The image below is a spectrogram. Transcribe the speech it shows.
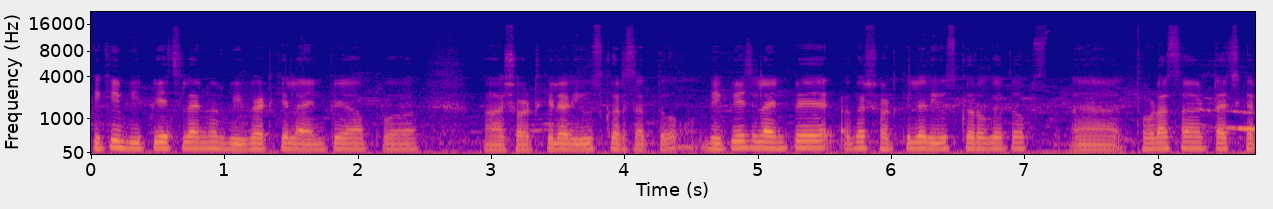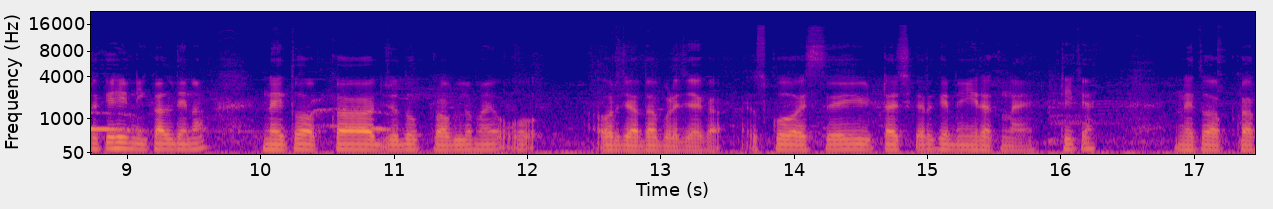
क्योंकि बीपीएच लाइन और वी के लाइन पे आप शॉर्ट किलर यूज़ कर सकते हो। बी लाइन पे अगर शॉर्ट किलर यूज़ करोगे तो आप थोड़ा सा टच करके ही निकाल देना, नहीं तो आपका जो दो प्रॉब्लम है वो और ज़्यादा बढ़ जाएगा। उसको ऐसे ही टच करके नहीं रखना है, ठीक है? नहीं तो आपका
